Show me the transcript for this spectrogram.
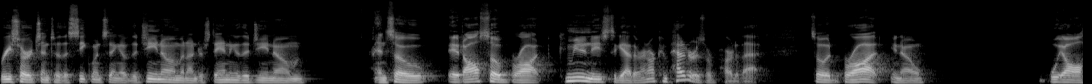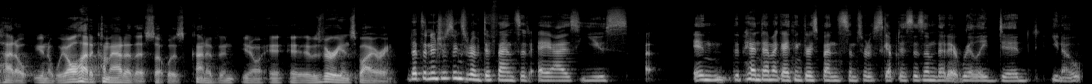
research into the sequencing of the genome and understanding of the genome and so it also brought communities together, and our competitors were part of that. So it brought, you know, we all had a, you know, we all had to come out of this. So it was kind of, you know, it, it was very inspiring. That's an interesting sort of defense of AI's use uh, in the pandemic. I think there's been some sort of skepticism that it really did, you know,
